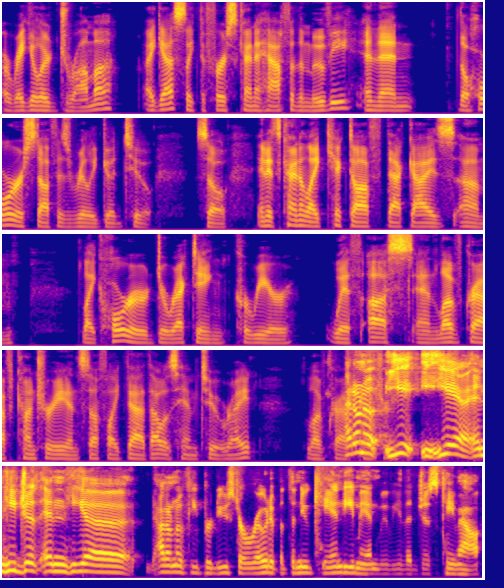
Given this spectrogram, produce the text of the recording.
a regular drama, I guess, like the first kind of half of the movie, and then the horror stuff is really good too. So, and it's kind of like kicked off that guy's um like horror directing career with Us and Lovecraft Country and stuff like that. That was him too, right? Lovecraft. I don't know. Yeah, yeah, and he just and he uh I don't know if he produced or wrote it, but the new Candyman movie that just came out,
